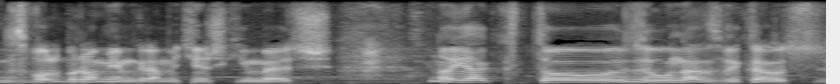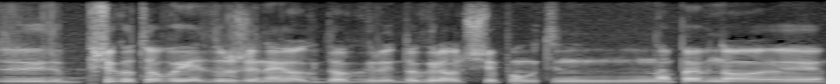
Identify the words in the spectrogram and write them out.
Z Wolbromiem gramy ciężki mecz. No jak to u nas zwykle no, przygotowuje drużynę do gry, do gry o trzy punkty, na pewno y,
